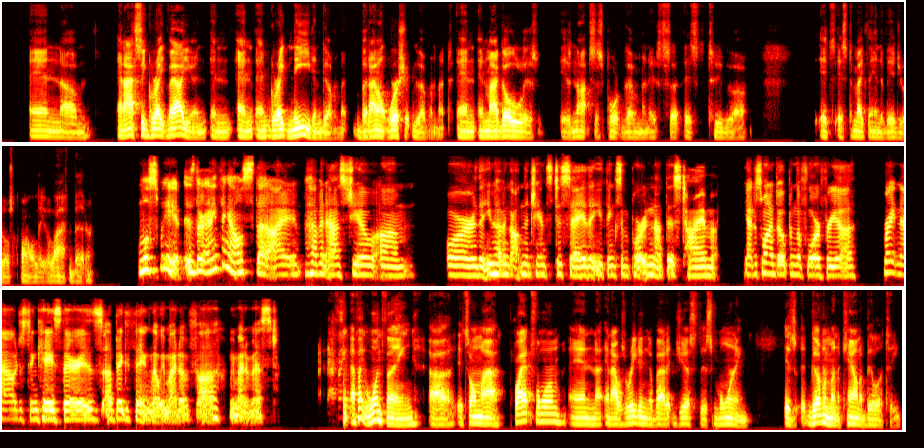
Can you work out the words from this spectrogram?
and um, and I see great value in, in and and great need in government, but I don't worship government, and and my goal is is not to support government. It's uh, it's to uh, it's it's to make the individual's quality of life better. Well, sweet. Is there anything else that I haven't asked you, um, or that you haven't gotten the chance to say that you think's important at this time? Yeah, I just wanted to open the floor for you right now, just in case there is a big thing that we might have uh, we might have missed. I think I think one thing uh, it's on my platform, and and I was reading about it just this morning, is government accountability.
